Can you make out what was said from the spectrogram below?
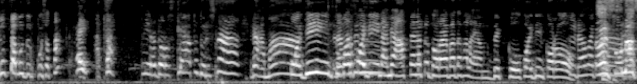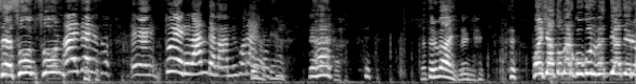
মুক্তা বুজুর কইছত না এই আচ্ছা তুই এটা ধরস কে? তুই ধরিস না এটা আমার। কয়দিন? তোমার কয়দিন? আমি আতে না তো দরাই বাদা ফেলাই আমি দেখো কয়দিন করো। এই শোন আছে শুন শুন। এই যে এই তুই এডি রান দেলা আমি পরে আইতাছি হ্যাঁ তোর ভাই। পয়সা তোমার গুগল পে দিয়া দে র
